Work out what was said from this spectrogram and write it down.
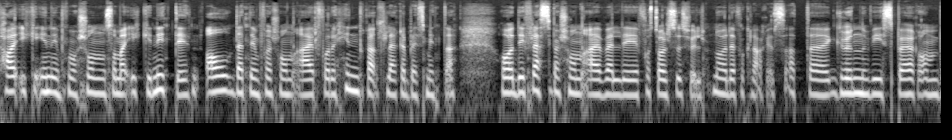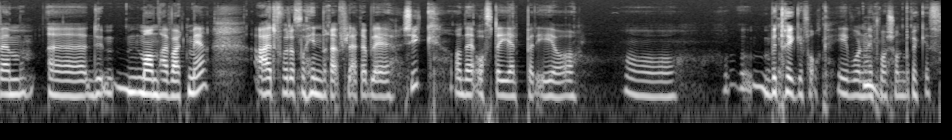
tar ikke inn informasjonen som er ikke nyttig. All dette informasjonen er for å hindre at flere blir smittet. Og de fleste personer er veldig forståelsesfulle når det forklares. At uh, grunnen vi spør om hvem uh, du, man har vært med, er for å forhindre at flere blir syke. Og det ofte hjelper i å, å betrygge folk i hvordan mm. informasjonen brukes.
